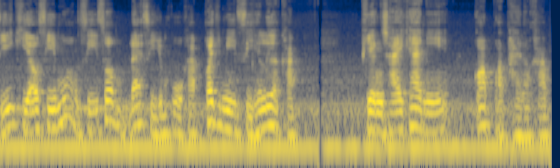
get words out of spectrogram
สีเขียวสีม่วงสีส้ม และสีชมพูครับก็จะมีสีให้เลือกครับ เพียงใช้แค่นี้ก็ปลอดภัยแล้วครับ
